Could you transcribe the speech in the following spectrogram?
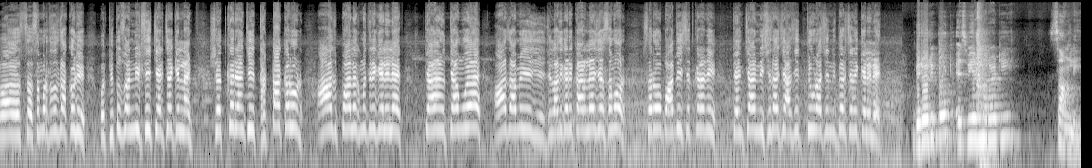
अ, स- समर्थता दाखवली. पण तिथं सुद्धा नीटशी चर्चा केली नाही. शेतकऱ्यांची थट्टा करून आज पालकमंत्री गेलेले आहेत. त्या त्यामुळे आज आम्ही जिल्हाधिकारी कार्यालयाच्या समोर सर्व बाधित शेतकऱ्यांनी त्यांच्या निषेधाची अशी तीव्र अशी निदर्शने केलेली आहेत. Bureau report S Marathi Sangli.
